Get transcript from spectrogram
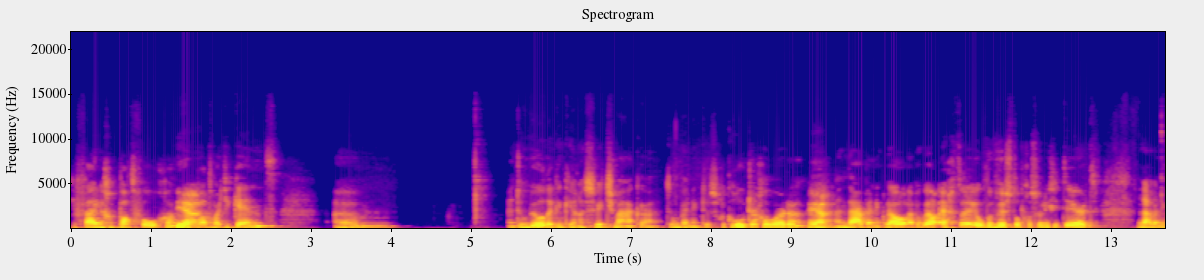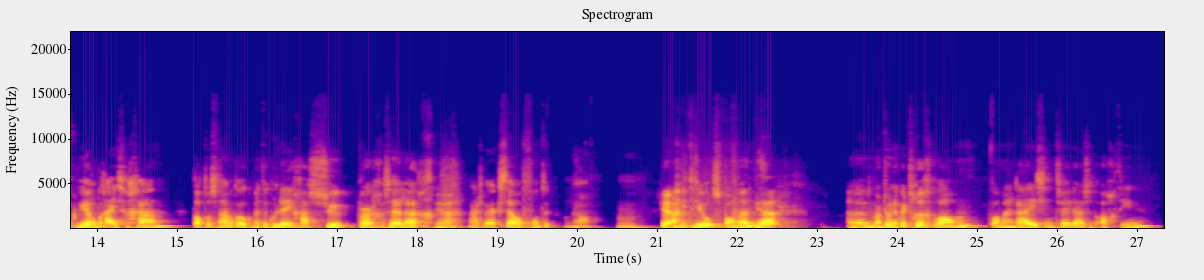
je veilige pad volgen, ja. dat wat je kent. Um, en toen wilde ik een keer een switch maken. Toen ben ik dus recruiter geworden. Ja. En daar ben ik wel, heb ik wel echt uh, heel bewust op gesolliciteerd. Daarna ben ik weer op reis gegaan. Dat was namelijk ook met de collega's super gezellig. Ja. Maar het werk zelf vond ik ja, ja. niet heel spannend. Ja. Uh, maar toen ik weer terugkwam van mijn reis in 2018,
